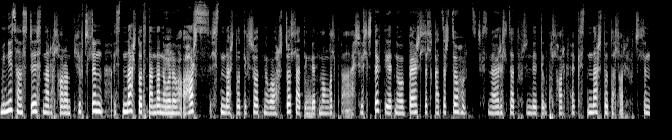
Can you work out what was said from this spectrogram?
Миний сонсч байснаар болохоор хөвчлэн стандартууд дандаа нөгөө нэг хорс стандартуудыг шууд нөгөө орчуулад ингээд Монголд ашигладаг. Тэгээд нөгөө байрлал газар зүйн хувьд ч гэсэн ойролцоо төвшөндөөдөг болохоор яг стандартууд болохоор хөвчлэн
